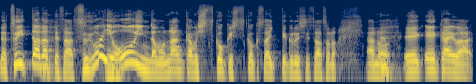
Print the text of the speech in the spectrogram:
でもツイッターだってさ、すごい多いんだもん、なんかもしつこくしつこくさ言ってくるしさ、その、あの、英英会話、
